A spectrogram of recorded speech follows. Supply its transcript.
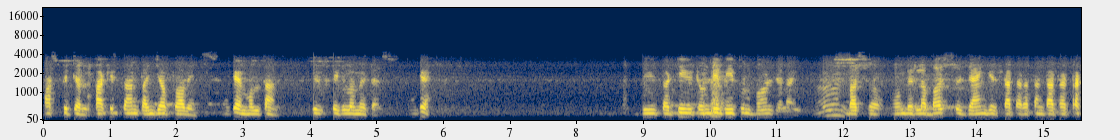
hospital, Pakistan, Punjab province, okay, Multan, 50 kilometers, okay. The 30, 20 people burnt alive. Huh? Bus, uh, Om Birla bus, Jangir Tata, Ratan Tata truck,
